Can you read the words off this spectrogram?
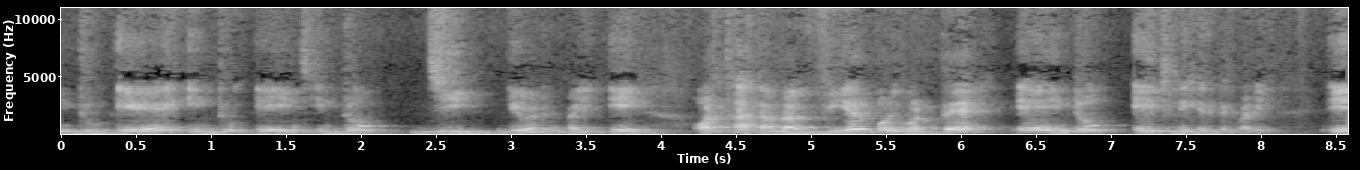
into A into H into G divided by A অর্থাৎ আমরা ভি এর পরিবর্তে এ ইন্টু এইচ লিখে দিতে পারি। এ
